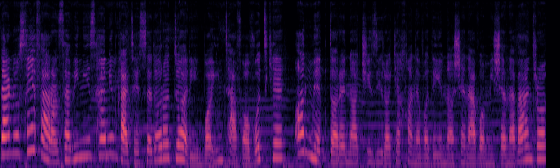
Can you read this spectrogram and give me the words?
در نسخه فرانسوی نیز همین قطع صدا را داریم با این تفاوت که آن مقدار ناچیزی را که خانواده ناشنوا میشنوند را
